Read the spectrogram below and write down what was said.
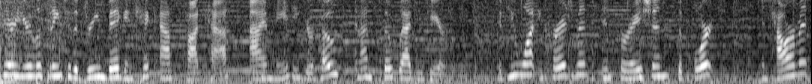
there, you're listening to the Dream Big and Kick Ass podcast. I'm Mandy, your host, and I'm so glad you're here. If you want encouragement, inspiration, support, empowerment,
